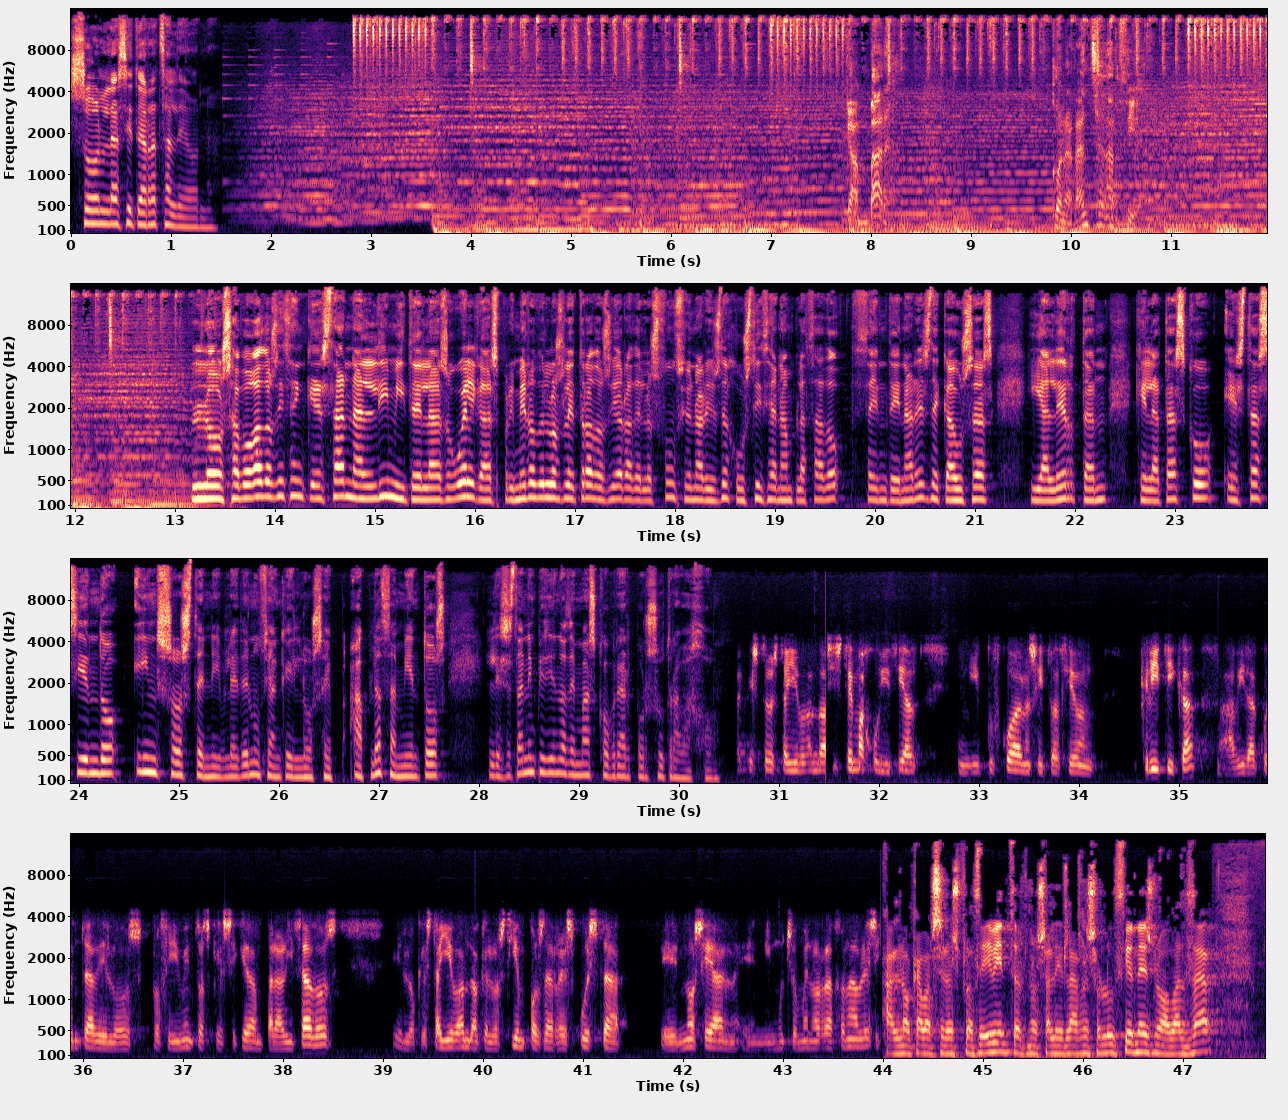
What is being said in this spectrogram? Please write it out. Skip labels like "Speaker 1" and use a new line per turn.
Son las 7 de León.
Gambara con Arancha García.
Los abogados dicen que están al límite. Las huelgas, primero de los letrados y ahora de los funcionarios de justicia, han emplazado centenares de causas y alertan que el atasco está siendo insostenible. Denuncian que los aplazamientos les están impidiendo además cobrar por su trabajo.
Esto está llevando al sistema judicial en Guipúzcoa a una situación crítica, habida cuenta de los procedimientos que se quedan paralizados, eh, lo que está llevando a que los tiempos de respuesta eh, no sean eh, ni mucho menos razonables.
Al no acabarse los procedimientos, no salir las resoluciones, no avanzar,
